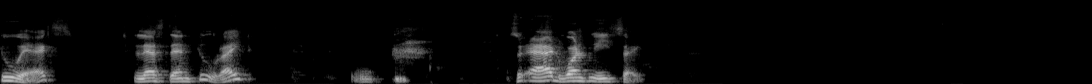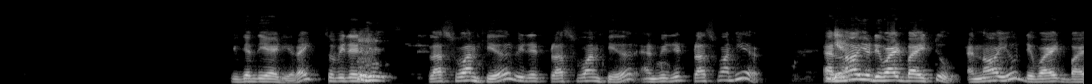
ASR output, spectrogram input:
2x less than 2, right? So add 1 to each side. You get the idea, right? So we did Mhm. plus 1 here, we did plus 1 here, and we did plus 1 here. And Yeah. now you divide by 2, and now you divide by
